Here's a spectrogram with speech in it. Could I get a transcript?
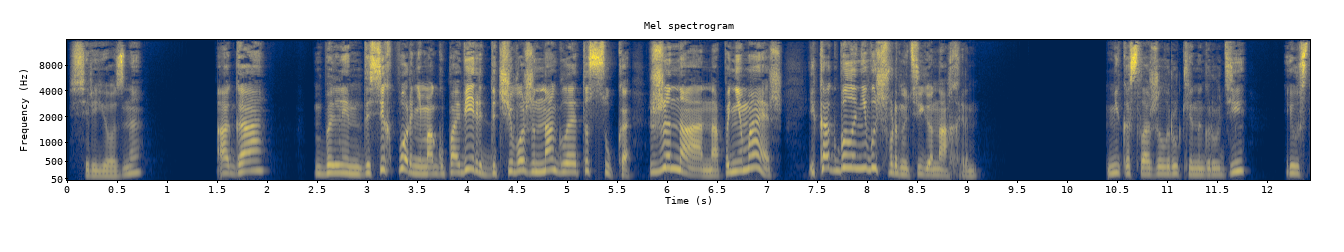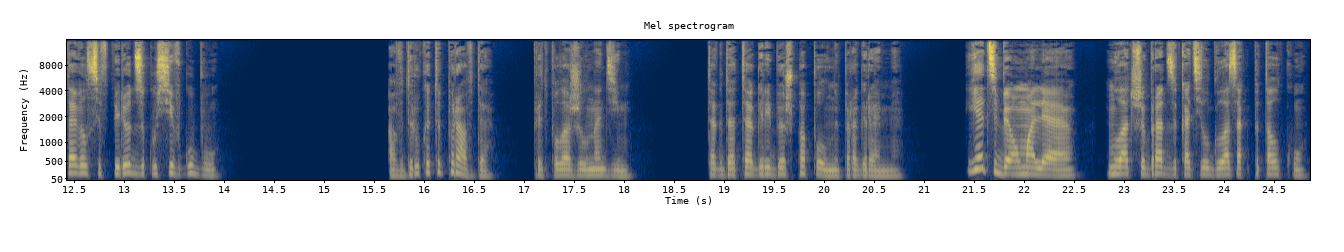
«Серьезно?» «Ага. Блин, до сих пор не могу поверить, до чего же наглая эта сука. Жена она, понимаешь? И как было не вышвырнуть ее нахрен?» Мика сложил руки на груди и уставился вперед, закусив губу. «А вдруг это правда?» — предположил Надим. «Тогда ты огребешь по полной программе». «Я тебя умоляю!» — младший брат закатил глаза к потолку.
